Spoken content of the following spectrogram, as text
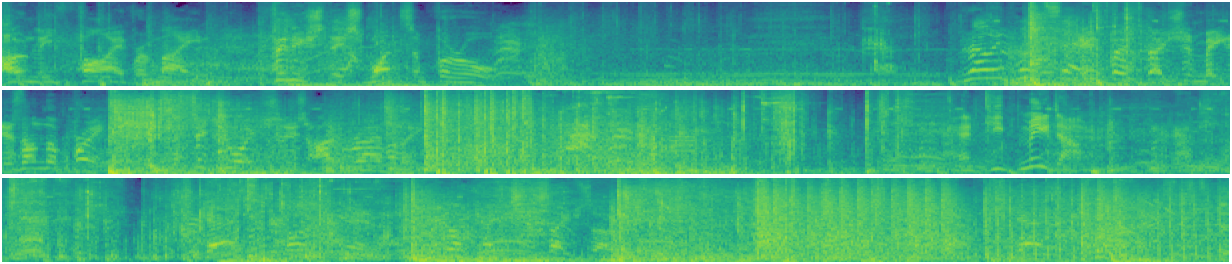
Only five remain. Finish this once and for all. Rally point set. Infestation meters on the brink. The situation is unraveling. Can't keep me down. Gas is closing in. Relocating the safe zone. Gas To the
